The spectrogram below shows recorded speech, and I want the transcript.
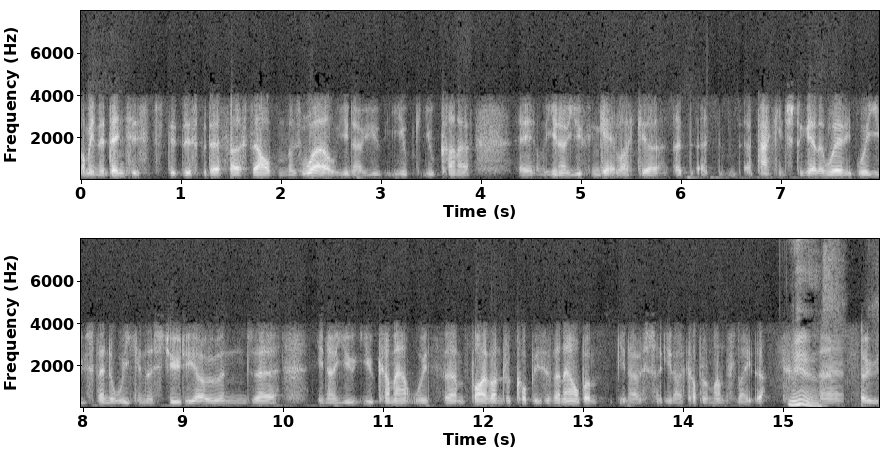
I mean, the dentists did this with their first album as well. You know, you you you kind of uh, you know, you can get like a, a, a package together where where you spend a week in the studio and uh, you know you, you come out with um, 500 copies of an album. You know, so, you know a couple of months later. Yeah. Uh, so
